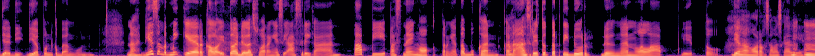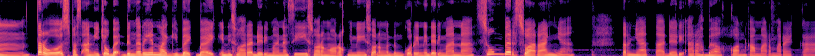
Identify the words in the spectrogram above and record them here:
Jadi dia pun kebangun. Nah dia sempat mikir kalau itu adalah suaranya si Asri kan. Tapi pas nengok ternyata bukan karena Asri itu tertidur dengan lelap gitu. Dia nggak ngorok sama sekali ya. Mm-mm. Terus pas Ani coba dengerin lagi baik-baik, ini suara dari mana sih? Suara ngorok ini, suara ngedengkur ini dari mana? Sumber suaranya ternyata dari arah balkon kamar mereka.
